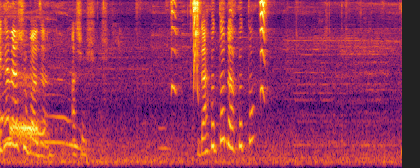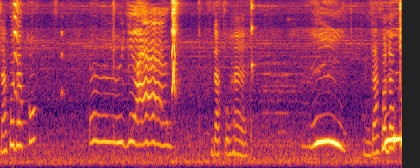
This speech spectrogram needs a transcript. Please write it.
এখানে আসো, বাজান। আসো আসো দেখো তো, ডাকো তো। দেখো দেখো দেখো হ্যাঁ। দেখো দেখো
